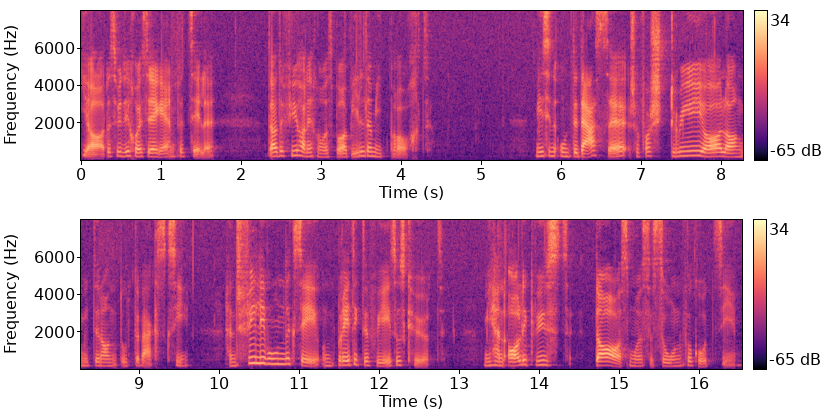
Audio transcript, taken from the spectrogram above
Ja, das würde ich euch sehr gerne erzählen. Dafür habe ich noch ein paar Bilder mitgebracht. Wir sind unterdessen schon fast drei Jahre lang miteinander unterwegs gewesen, haben viele Wunder gesehen und Predigten von Jesus gehört. Wir haben alle gewusst, das muss ein Sohn von Gott sein,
